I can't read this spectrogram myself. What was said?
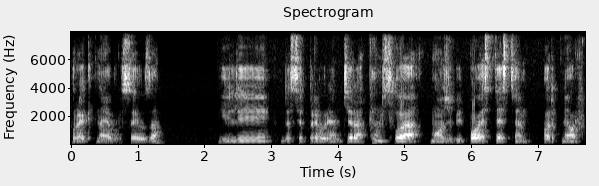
проект на Евросъюза или да се преориентира към своя, може би, по-естествен партньор,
